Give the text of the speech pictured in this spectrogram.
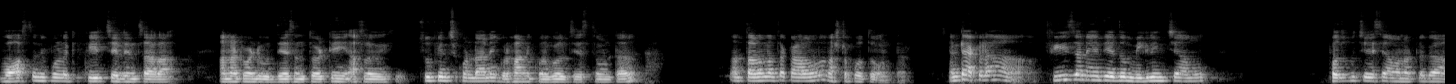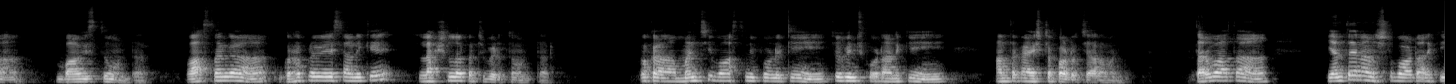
వాస్తు నిపుణులకి ఫీజు చెల్లించాలా అన్నటువంటి ఉద్దేశంతో అసలు చూపించకుండానే గృహాన్ని కొనుగోలు చేస్తూ ఉంటారు. తదనంత కాలంలో నష్టపోతూ ఉంటారు. అంటే అక్కడ ఫీజు అనేది ఏదో మిగిలించాము పొదుపు చేసామన్నట్లుగా భావిస్తూ ఉంటారు. వాస్తవంగా గృహప్రవేశానికే లక్షల్లో ఖర్చు పెడుతూ ఉంటారు. ఒక మంచి వాస్తు నిపుణుడికి చూపించుకోవడానికి అంతగా ఇష్టపడరు చాలామంది. తర్వాత ఎంతైనా నష్టపోవడానికి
